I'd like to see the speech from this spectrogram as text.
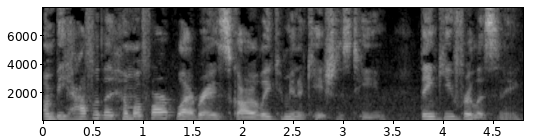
On behalf of the Himmelfarb Library Scholarly Communications team, thank you for listening.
